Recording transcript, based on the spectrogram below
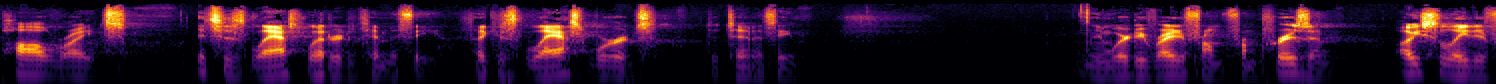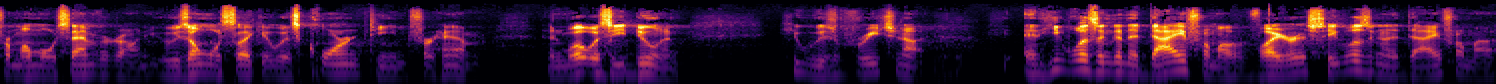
Paul writes. It's his last letter to Timothy. It's like his last words to Timothy. And where did he write it from? From prison, isolated from almost everyone. It was almost like it was quarantined for him. And what was he doing? He was reaching out. And he wasn't going to die from a virus. He wasn't going to die from a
